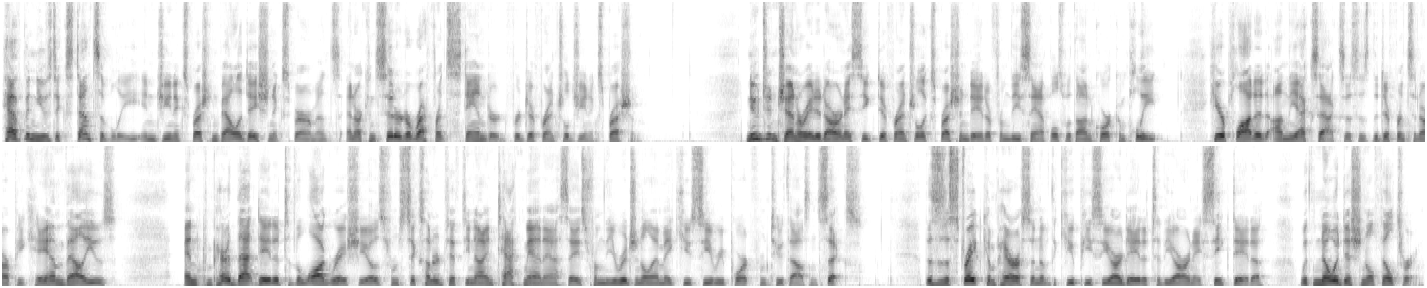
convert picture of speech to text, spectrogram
have been used extensively in gene expression validation experiments and are considered a reference standard for differential gene expression. Nugen generated RNA-seq differential expression data from these samples with ENCORE Complete, here plotted on the x-axis as the difference in RPKM values, and compared that data to the log ratios from 659 TaqMan assays from the original MAQC report from 2006. This is a straight comparison of the qPCR data to the RNA-seq data with no additional filtering,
